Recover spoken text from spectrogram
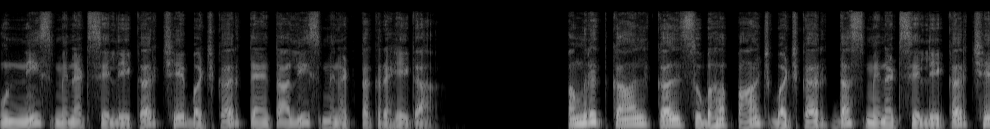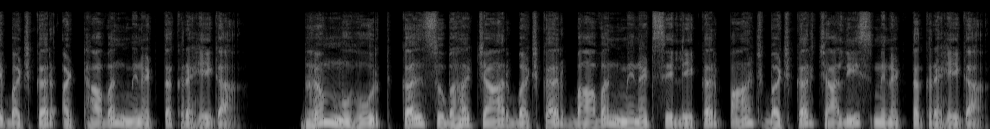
उन्नीस मिनट से लेकर छह बजकर तैंतालीस मिनट तक रहेगा। अमृतकाल कल सुबह पाँच बजकर दस मिनट से लेकर छह बजकर अट्ठावन मिनट तक रहेगा। ब्रह्म मुहूर्त कल सुबह चार बजकर बावन मिनट से लेकर पाँच बजकर चालीस मिनट तक रहेगा।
